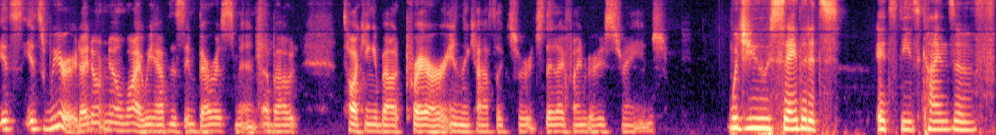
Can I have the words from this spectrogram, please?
it's it's weird i don't know why we have this embarrassment about talking about prayer in the catholic church that i find very strange would you say that it's it's these kinds of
